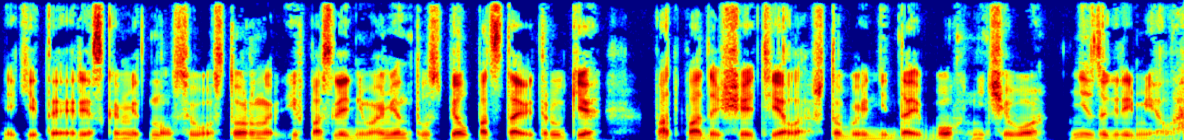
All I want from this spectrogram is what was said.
Никита резко метнулся в его сторону и в последний момент успел подставить руки под падающее тело, чтобы, не дай бог, ничего не загремело.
